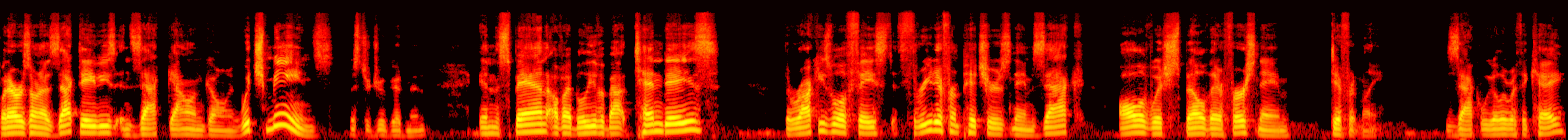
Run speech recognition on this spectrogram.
But Arizona has Zach Davies and Zac Gallen going, which means, Mr. Drew Goodman, in the span of, I believe, about 10 days, the Rockies will have faced three different pitchers named Zach, all of which spell their first name differently. Zack Wheeler with a K,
